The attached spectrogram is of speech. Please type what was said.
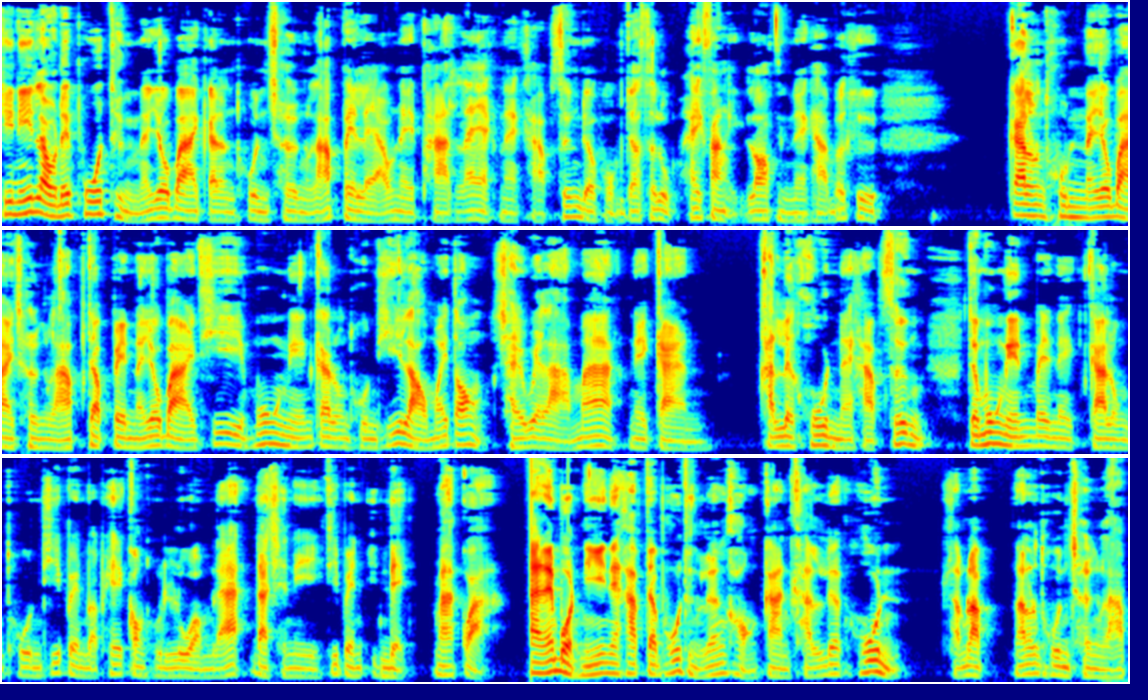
ทีนี้เราได้พูดถึงนโยบายการลงทุนเชิงลับไปแล้วในพาร์ทแรกนะครับ ซึ่งเดี๋ยวผมจะสรุปให้ฟังอีกรอบหนึ่งนะครับ ก็คือ การลงทุนนโยบายเชิงลับ จะเป็นนโยบายที่มุ่งเน้นการลงทุนที่เราไม่ต้องใช้เวลามากในการคัดเลือกหุ้นนะครับ ซึ่งจะมุ่งเน้นไปในการลงทุนที่เป็นประเภทกองทุนรวม และดัชนีที่เป็นอินเด็กซ์มากกว่า แต่ในบทนี้นะครับจะพูดถึงเรื่องของการคัดเลือกหุ้นสำหรับนักลงทุนเชิงลับ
